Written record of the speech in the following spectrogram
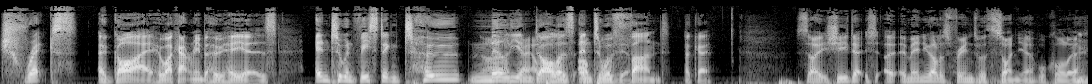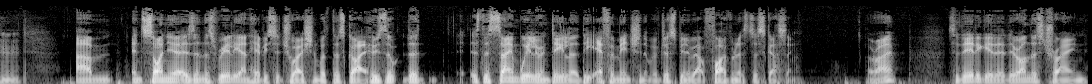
tricks a guy who I can't remember who he is into investing two million I'll dollars pause- I'll into pause a fund. Okay. So she, uh, Emmanuelle is friends with Sonia, we'll call her. Mm-hmm. Um, and Sonia is in this really unhappy situation with this guy who's the the is the same wheeler and dealer, the aforementioned that we've just spent about five minutes discussing. All right, so they're together. They're on this train.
